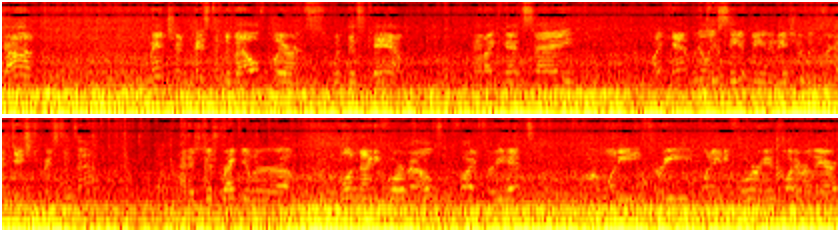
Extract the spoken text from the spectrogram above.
Sean mentioned piston to valve clearance with this cam. And I can't say, I can't really see it being an issue because I got dished pistons in it. And it's just regular um, 194 valves and 5.3 hits. Or 183, 184 hits, whatever they are.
